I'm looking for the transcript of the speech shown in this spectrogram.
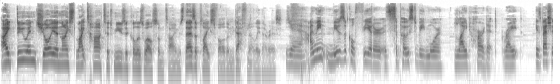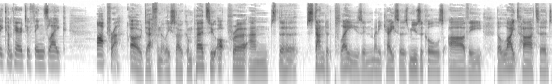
I do enjoy a nice light-hearted musical as well sometimes. There's a place for them, definitely there is. yeah, I mean, musical theater is supposed to be more lighthearted, right? Especially compared to things like opera. Oh, definitely so. Compared to opera and the standard plays in many cases, musicals are the the light-hearted,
